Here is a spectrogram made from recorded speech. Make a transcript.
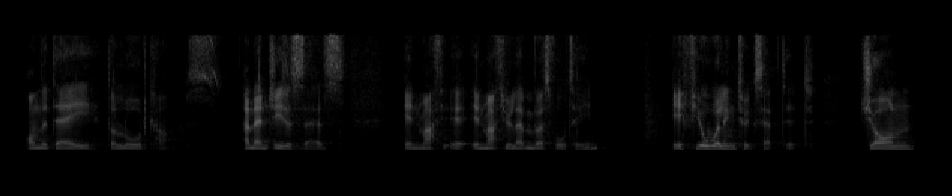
on the day the Lord comes. And then Jesus says in Matthew, in Matthew 11, verse 14, if you're willing to accept it, John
